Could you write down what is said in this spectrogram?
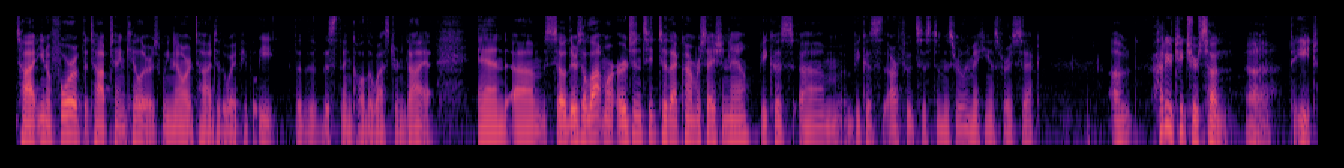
tied. You know, four of the top ten killers we know are tied to the way people eat. The, the, this thing called the Western diet. And um, so there's a lot more urgency to that conversation now because um, because our food system is really making us very sick. Uh, how do you teach your son uh, to eat?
